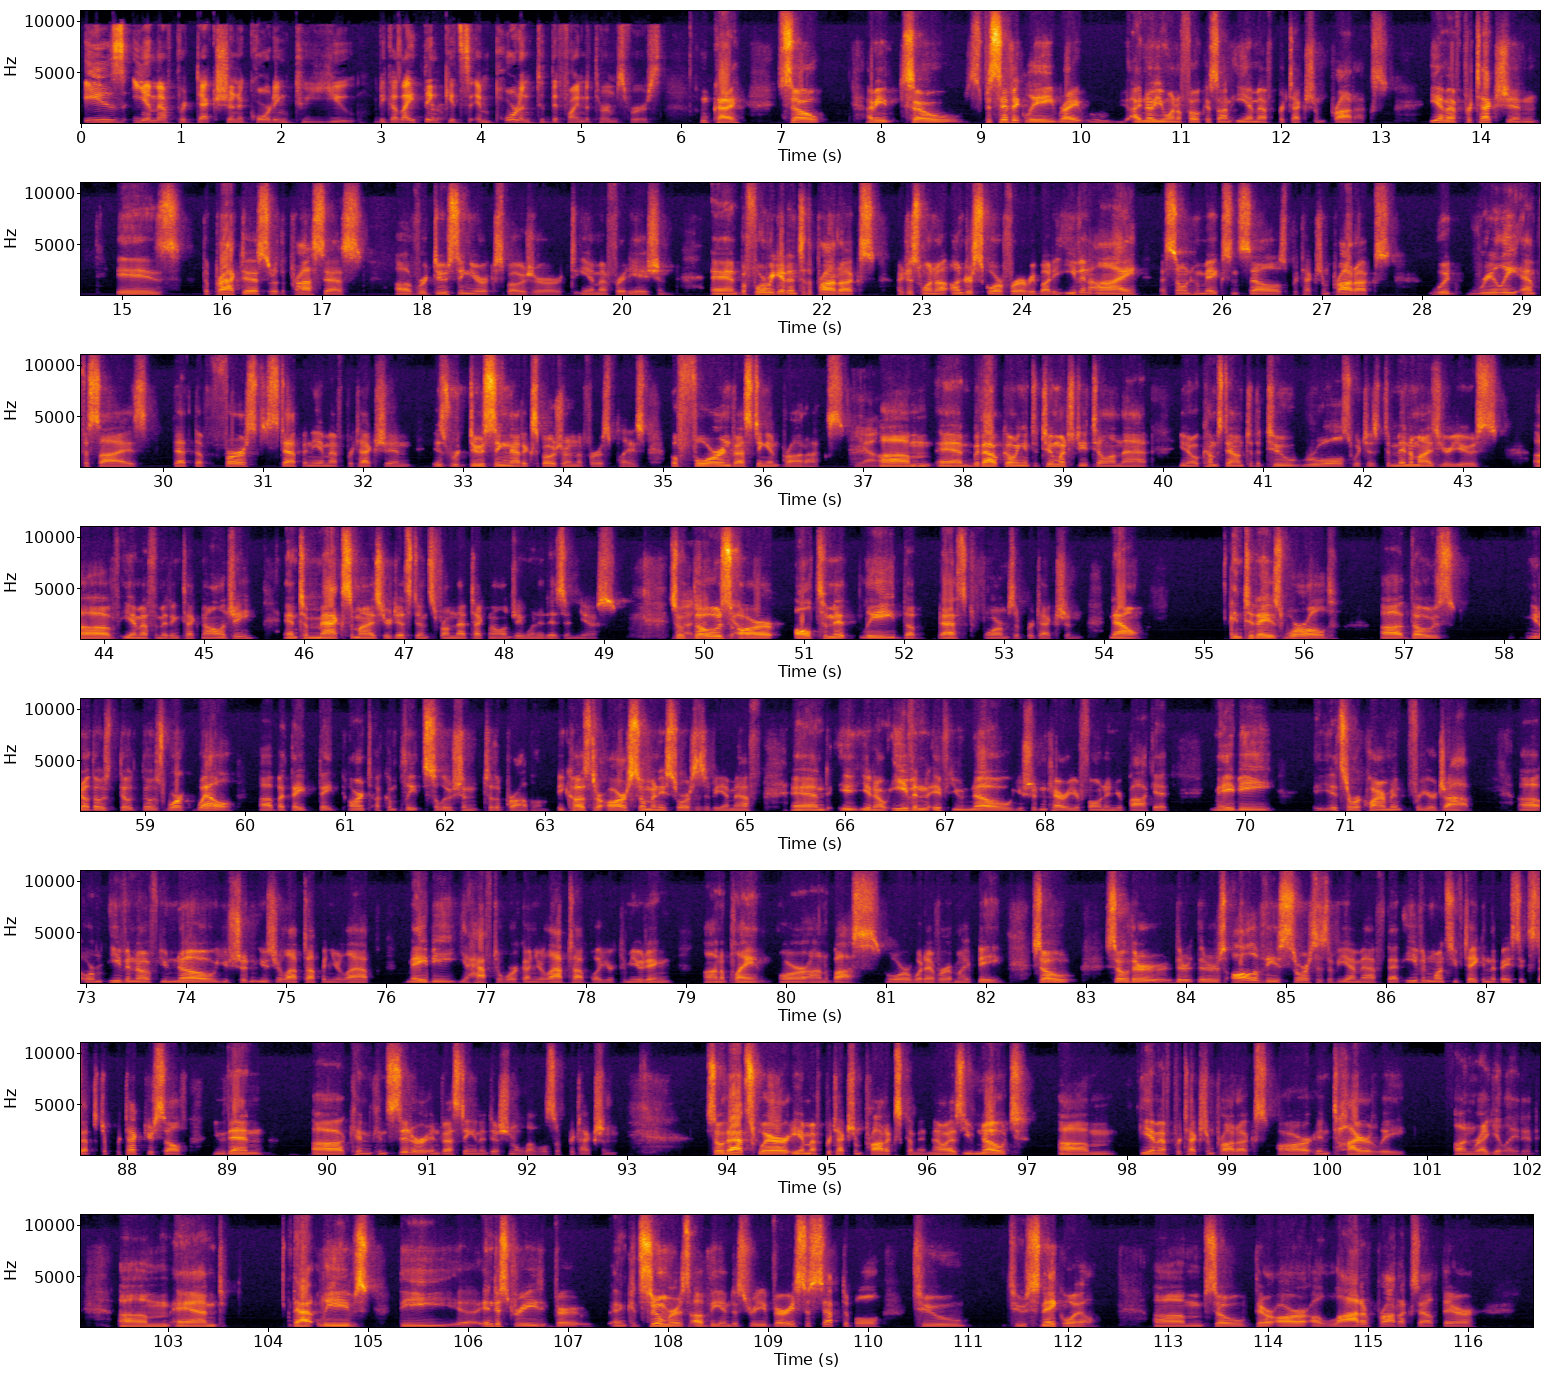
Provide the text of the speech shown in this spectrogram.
is EMF protection according to you? Because I think it's important to define the terms first. Okay. So, I mean, so specifically, right, I know you want to focus on EMF protection products. EMF protection is the practice or the process of reducing your exposure to EMF radiation. And before we get into the products, I just want to underscore for everybody, even I, as someone who makes and sells protection products, would really emphasize that the first step in EMF protection is reducing that exposure in the first place before investing in products. Yeah. Um, and without going into too much detail on that, you know, it comes down to the two rules, which is to minimize your use of EMF emitting technology and to maximize your distance from that technology when it is in use. So gotcha. those yeah. are ultimately the best forms of protection. Now, in today's world, uh, those you know those those, those work well, uh, but they they aren't a complete solution to the problem because there are so many sources of EMF, and you know even if you know you shouldn't carry your phone in your pocket, maybe it's a requirement for your job uh, or even if you know you shouldn't use your laptop in your lap, maybe you have to work on your laptop while you're commuting on a plane or on a bus or whatever it might be. So so there, there, there's all of these sources of EMF that even once you've taken the basic steps to protect yourself, you then uh, can consider investing in additional levels of protection. So that's where EMF protection products come in. Now, as you note, um, EMF protection products are entirely unregulated. Um, and that leaves the uh, industry very, and consumers of the industry very susceptible to, to snake oil. Um, so there are a lot of products out there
